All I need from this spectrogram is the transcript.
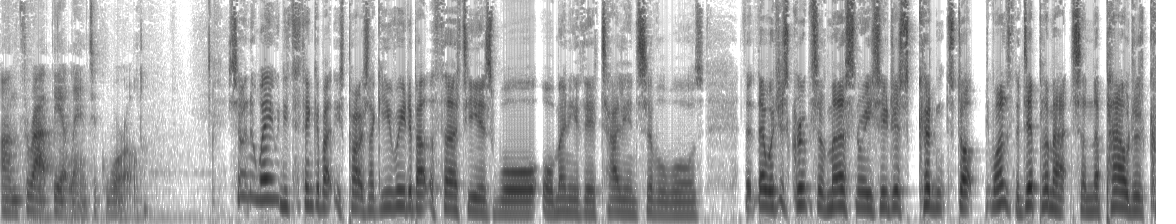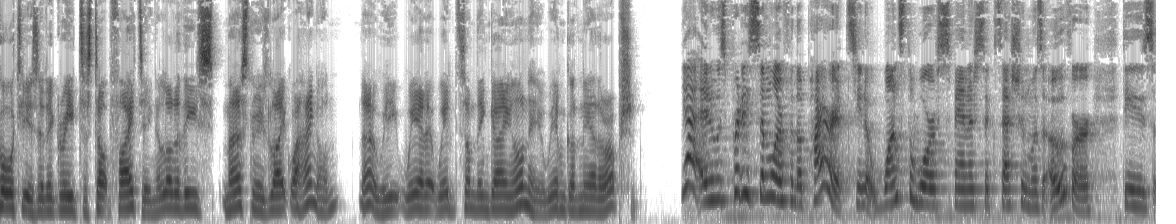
um, throughout the Atlantic world. So, in a way, we need to think about these pirates. Like you read about the Thirty Years' War or many of the Italian civil wars, that there were just groups of mercenaries who just couldn't stop. Once the diplomats and the powdered courtiers had agreed to stop fighting, a lot of these mercenaries were like, well, hang on. No, we, we, had, we had something going on here. We haven't got any other option. Yeah, and it was pretty similar for the pirates. You know, once the War of Spanish Succession was over, these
